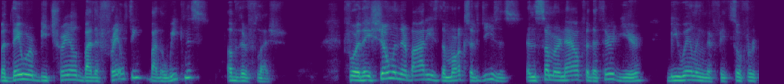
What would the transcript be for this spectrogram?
but they were betrayed by the frailty by the weakness of their flesh for they show in their bodies the marks of jesus and some are now for the third year bewailing their faith so for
